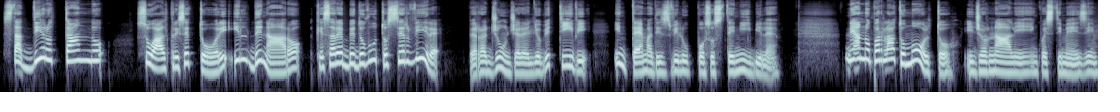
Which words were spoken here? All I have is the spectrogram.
sta dirottando su altri settori il denaro che sarebbe dovuto servire per raggiungere gli obiettivi in tema di sviluppo sostenibile. Ne hanno parlato molto i giornali in questi mesi.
